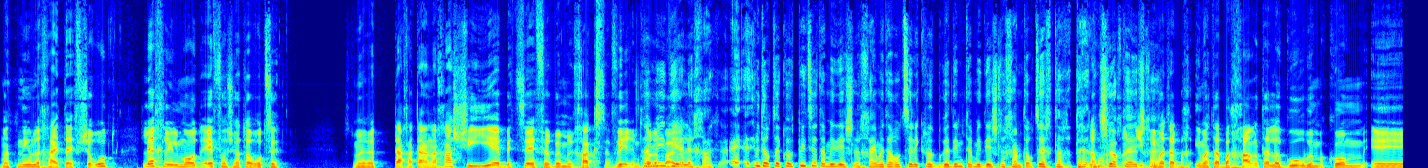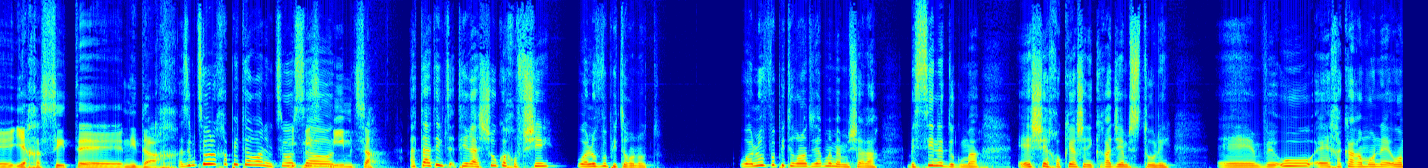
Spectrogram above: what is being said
מתנים לך את האפשרות, לך ללמוד איפה שאתה רוצה. זאת אומרת, תחת ההנחה שיהיה בית ספר במרחק סביר, עם כל הבעיות. תמיד יהיה לך. אם אתה רוצה לקנות פיצה, תמיד יש לך. אם אתה רוצה לקנות בגדים, תמיד יש לך. אם אתה רוצה לשלוח את הילד שלך. אם אתה בחרת לגור במקום אה, יחסית אה, נידח... אז ימצאו לך פתרון, ימצאו הסעות. מי ימצא? אתה תמצא, תראה, השוק החופשי הוא אלוף בפתרונות. הוא אלוף בפתרונות יותר מממשלה. בסין, לדוגמה, יש חוקר שנקרא ג'יימס טולי. אה, והוא אה, חקר המון, הוא,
